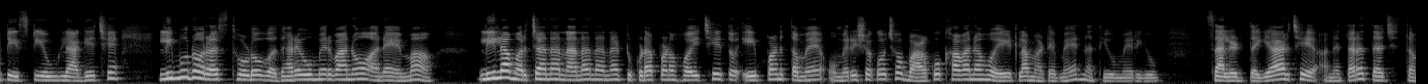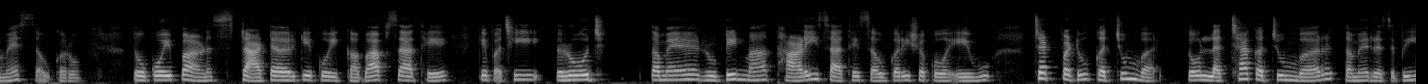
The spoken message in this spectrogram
ટેસ્ટી એવું લાગે છે. લીંબુનો રસ થોડો વધારે ઉમેરવાનો અને એમાં લીલા મરચાંના નાના નાના ટુકડા પણ હોય છે, તો એ પણ તમે ઉમેરી શકો છો. બાળકો ખાવાના હોય એટલા માટે મેં નથી ઉમેર્યું. સેલેડ તૈયાર છે અને તરત જ તમે સર્વ કરો. તો કોઈ પણ સ્ટાર્ટર કે કોઈ કબાબ સાથે કે પછી રોજ તમે રૂટીનમાં થાળી સાથે સર્વ કરી શકો એવું ચટપટું કચુંબર. તો લચ્છા કચુંબર તમે રેસિપી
